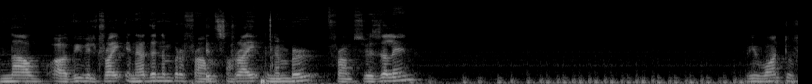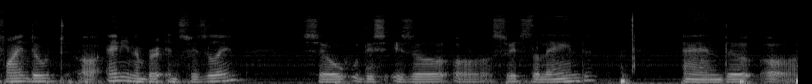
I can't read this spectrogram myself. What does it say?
now uh, we will try another number from let's try a number from Switzerland. We want to find out uh, any number in Switzerland. So this is a uh, uh, Switzerland and uh, uh,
